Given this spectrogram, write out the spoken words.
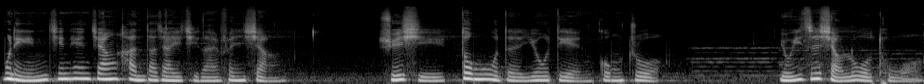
木林今天将和大家一起来分享学习动物的优点工作。有一只小骆驼，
